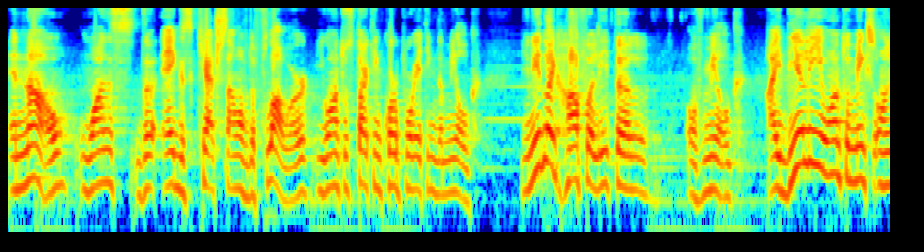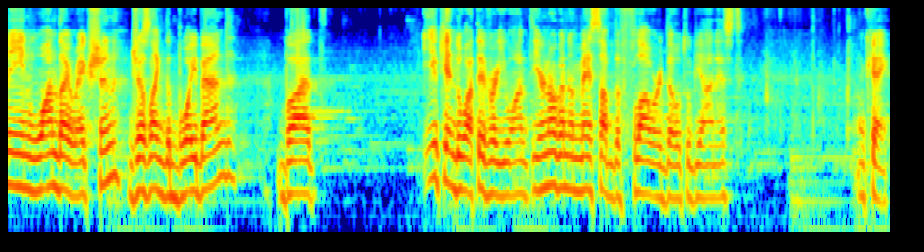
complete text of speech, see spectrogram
And now, once the eggs catch some of the flour, you want to start incorporating the milk. You need like half a liter of milk. Ideally, you want to mix only in one direction, just like the boy band, but you can do whatever you want. You're not gonna mess up the flour though, to be honest. Okay.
